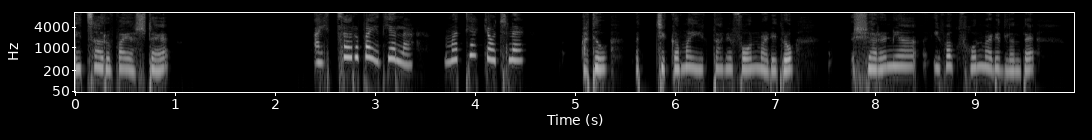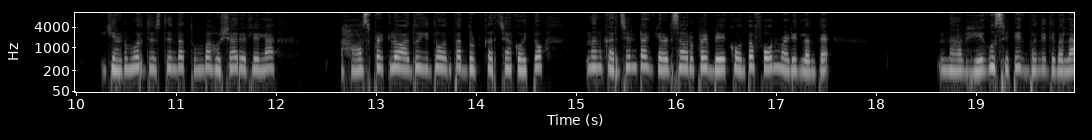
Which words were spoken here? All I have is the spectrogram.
ಐದು ಸಾವಿರ ರೂಪಾಯಿ ಅಷ್ಟೇ. ಐದ್ ಸಾವಿರ ರೂಪಾಯಿ ಇದೆಯಲ್ಲ ಮತ್ತ್ಯಾಕೆ ಯೋಚನೆ? ಅದು ಚಿಕ್ಕಮ್ಮ ಈಗ ತಾನೇ ಫೋನ್ ಮಾಡಿದ್ರು. ಶರಣ್ಯ ಇವಾಗ ಫೋನ್ ಮಾಡಿದ್ಲಂತೆ. ಎರಡು ಮೂರು ದಿವಸದಿಂದ ತುಂಬ ಹುಷಾರಿರ್ಲಿಲ್ಲ. ಹಾಸ್ಪಿಟ್ಲು ಅದು ಇದು ಅಂತ ದುಡ್ಡು ಖರ್ಚಾಗೋಯ್ತು. ನನ್ಗೆ ಅರ್ಜೆಂಟಾಗಿ ಎರಡು ಸಾವಿರ ರೂಪಾಯಿ ಬೇಕು ಅಂತ ಫೋನ್ ಮಾಡಿದ್ಲಂತೆ. ನಾವು ಹೇಗೂ ಸಿಟಿಗೆ ಬಂದಿದ್ದೀವಲ್ಲ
